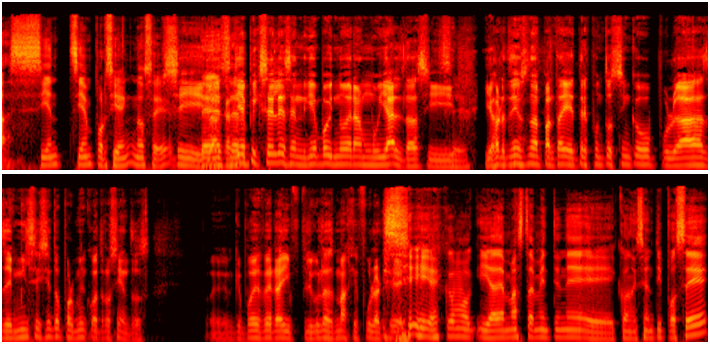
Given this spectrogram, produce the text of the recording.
a 100%, 100% no sé. sí, la cantidad de ser- píxeles en Game Boy no eran muy altas y, sí. y ahora tienes una pantalla de 3.5 pulgadas de 1600 por 1400. eh, Que puedes ver ahí películas más que Full HD. Sí, es como, y además también tiene eh, conexión tipo C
